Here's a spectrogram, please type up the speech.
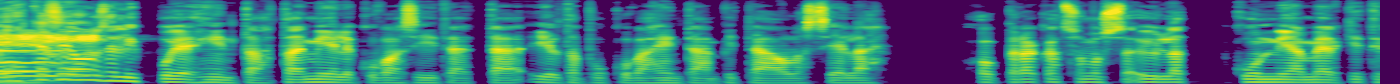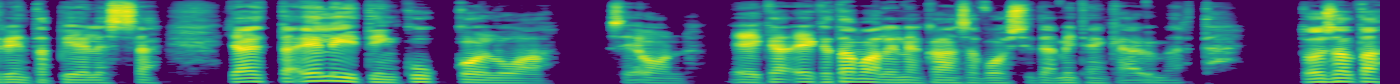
Ehkä se on se lippujen hinta tai mielikuva siitä, että iltapuku vähintään pitää olla siellä operakatsomossa yllä kunniamerkit rintapielessä ja että eliitin kukkoilua se on, eikä, eikä tavallinen kansa voi sitä mitenkään ymmärtää. Toisaalta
